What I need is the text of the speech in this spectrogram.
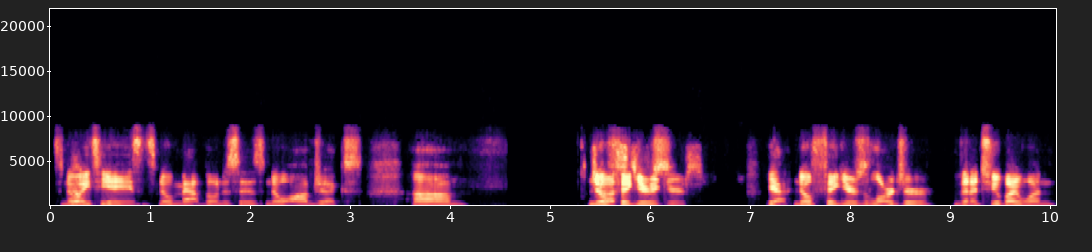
It's no yep. ATAs. It's no map bonuses. No objects. Um, no Just figures. Figures. Yeah. No figures larger than a two by one.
